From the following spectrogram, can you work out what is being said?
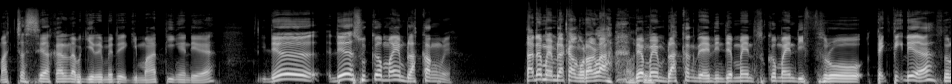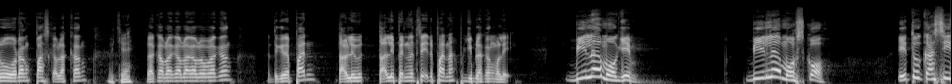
macam saya sekarang nak Real Madrid pergi mati dengan dia eh. Dia dia suka main belakang punya. Tak ada main belakang orang lah. Okay. Dia main belakang dia dia main suka main di suruh taktik dia ah, suruh orang pas kat belakang. Okay Belakang belakang belakang belakang, belakang. Nanti ke depan tak boleh tak boleh penetrate depan lah pergi belakang balik. Bila mau game? Bila mau score? Itu kasih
